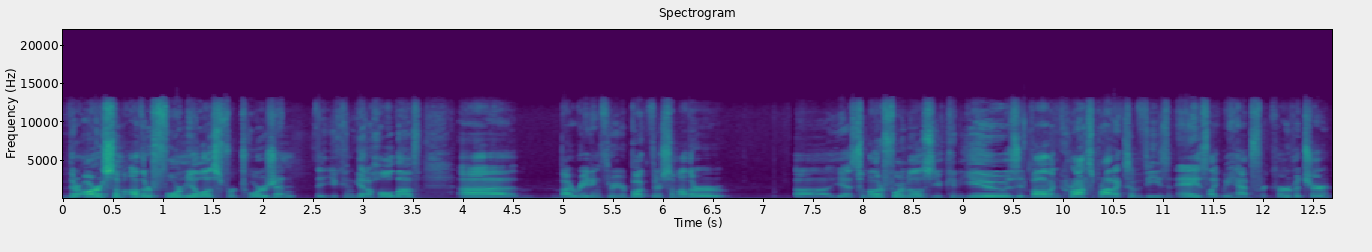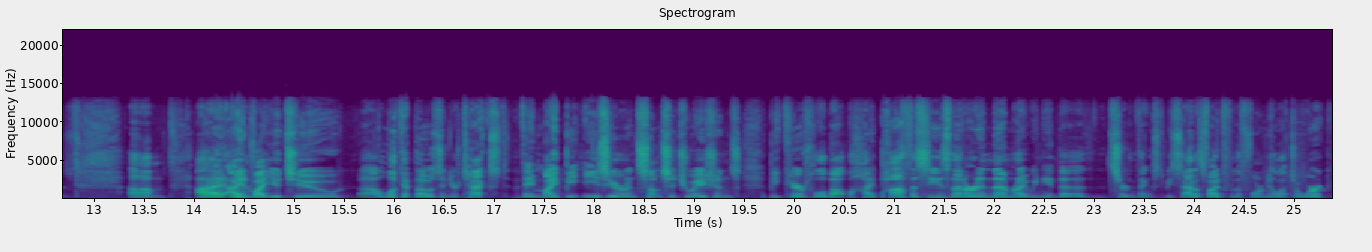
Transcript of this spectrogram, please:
there are some other formulas for torsion that you can get a hold of uh, by reading through your book. There's some other uh, yeah, some other formulas you can use involving cross products of V's and A's like we had for curvature. Um, I, I, invite you to uh, look at those in your text. They might be easier in some situations. Be careful about the hypotheses that are in them, right? We need the, certain things to be satisfied for the formula to work.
